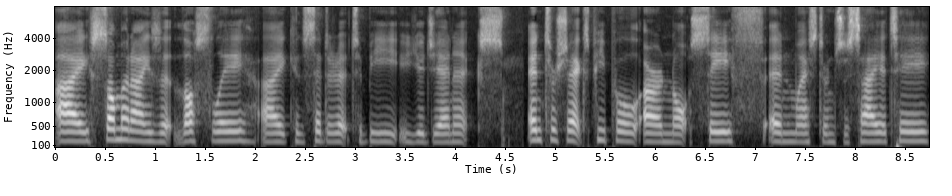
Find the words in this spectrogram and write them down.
I summarise it thusly I consider it to be eugenics. Intersex people are not safe in Western society.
